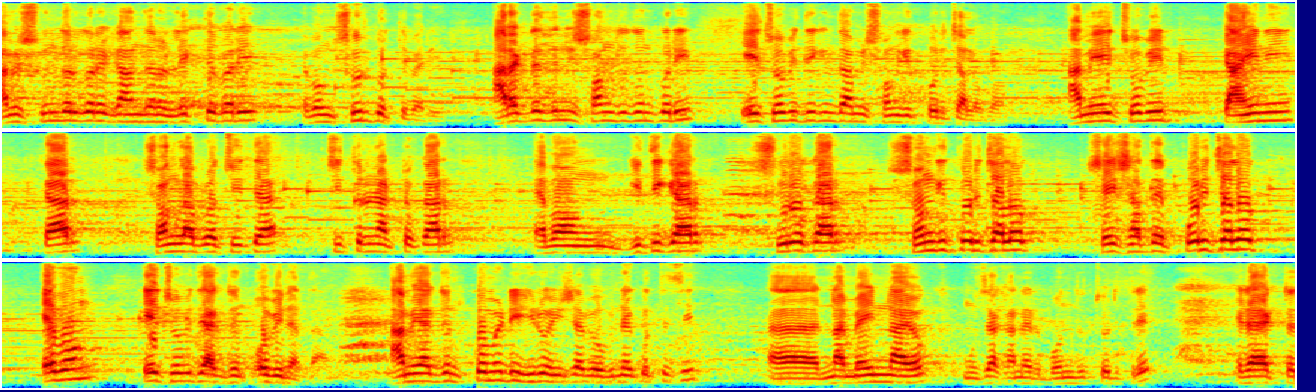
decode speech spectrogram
আমি সুন্দর করে গান যেন লিখতে পারি এবং সুর করতে পারি। আরেকটা জিনিস সংযোজন করি, এই ছবিতে কিন্তু আমি সংগীত পরিচালক। আমি এই ছবির কাহিনীকার সংলাপ রচয়িতা, চিত্রনাট্যকার এবং গীতিকার, সুরকার, সংগীত পরিচালক, সেই সাথে পরিচালক এবং এই ছবিতে একজন অভিনেতা। আমি একজন কমেডি হিরো হিসাবে অভিনয় করতেছি। না মেইন নায়ক মুজা খানের বন্ধু চরিত্রে। এটা একটা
